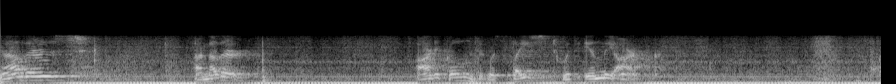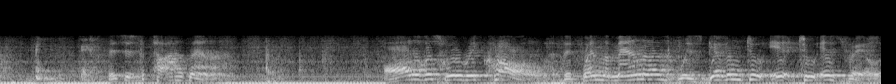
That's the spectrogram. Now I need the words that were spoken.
Now there is another article that was placed within the ark. This is the pot of manna. All of us will recall that when the manna was given to, to Israel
